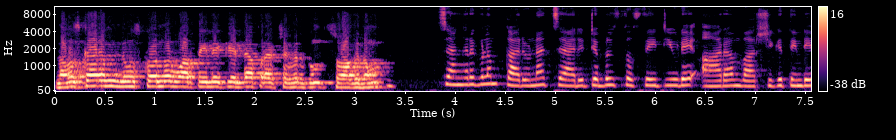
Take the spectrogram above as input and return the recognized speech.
നമസ്കാരം ന്യൂസ് കോർണർ വാർത്തയിലേക്ക് എല്ലാ പ്രേക്ഷകർക്കും സ്വാഗതം. ചങ്ങരകുളം കരുണ ചാരിറ്റബിൾ സൊസൈറ്റിയുടെ ആറാം വാർഷികത്തിന്റെ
